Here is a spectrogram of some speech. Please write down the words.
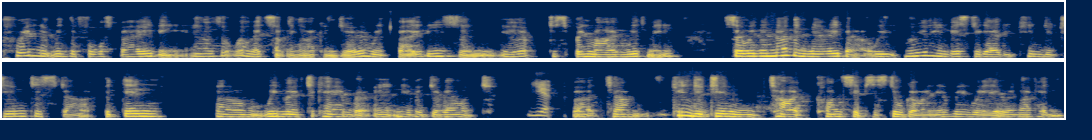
pregnant with the fourth baby. And I thought, well, that's something I can do with babies and, yeah, just bring mine with me. So, with another neighbour, we really investigated Kinder Gym to start, but then um, we moved to Canberra and it never developed. Yep. But um, Kinder Gym type concepts are still going everywhere, and I've had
